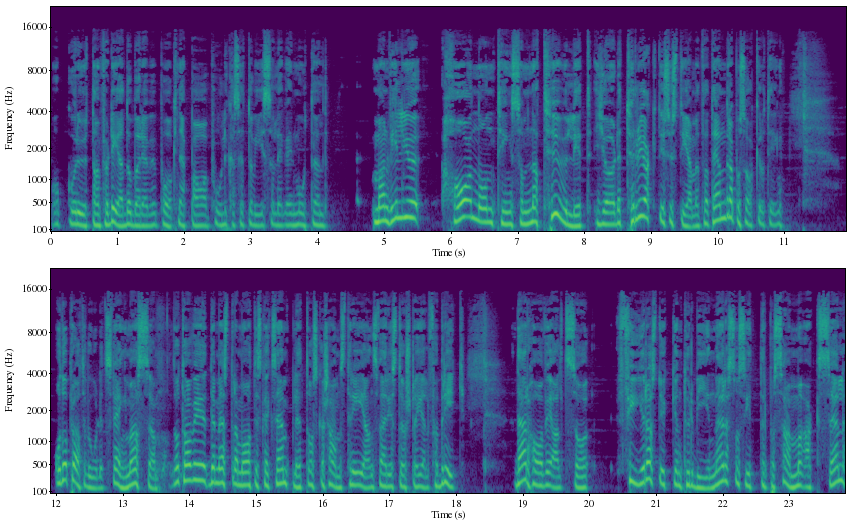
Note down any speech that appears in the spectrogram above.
Och går utanför det då börjar vi på att knäppa av på olika sätt och vis och lägga in moteld. Man vill ju ha någonting som naturligt gör det trögt i systemet att ändra på saker och ting. Och då pratar vi ordet svängmassa. Då tar vi det mest dramatiska exemplet, Oskarshamnstrean, Sveriges största elfabrik. Där har vi alltså fyra stycken turbiner som sitter på samma axel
